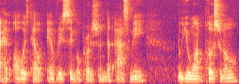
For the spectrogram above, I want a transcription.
I have always tell every single person that asks me, do you want personal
